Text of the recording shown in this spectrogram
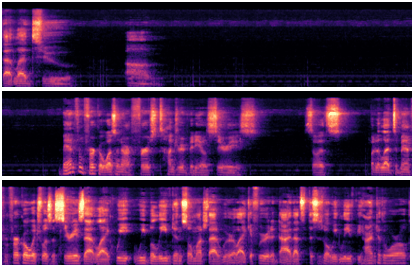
That led to um, Banned from FERCA wasn't our first 100 video series. So it's, but it led to Banned from FERCA, which was a series that like we we believed in so much that we were like, if we were to die, that's this is what we leave behind to the world.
